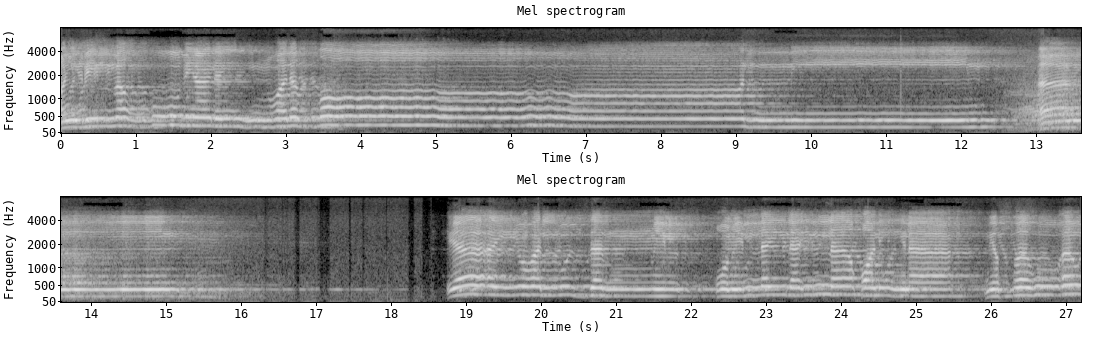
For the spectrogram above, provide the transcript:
غير المغضوب عليهم ولا الضالين. آمين. يا أيها المزمل قم الليل إلا قليلا نصفه أو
